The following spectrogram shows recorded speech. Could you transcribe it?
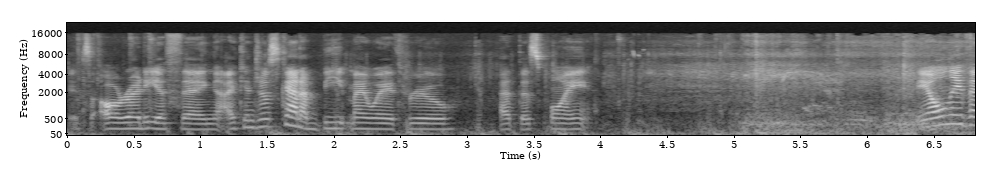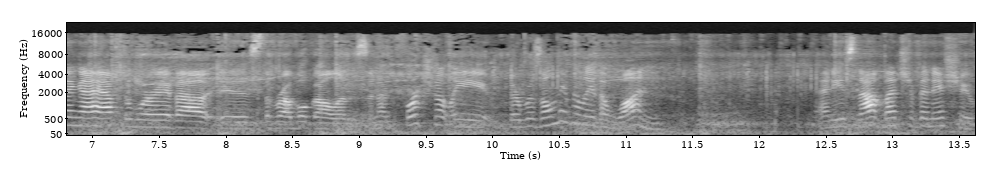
It's already a thing. I can just kind of beat my way through at this point. The only thing I have to worry about is the rubble golems, and unfortunately, there was only really the one. And he's not much of an issue.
